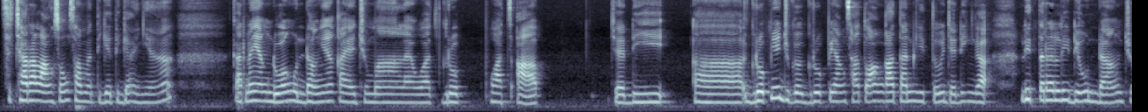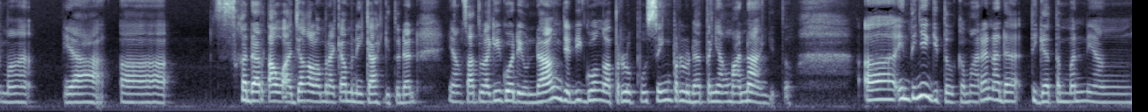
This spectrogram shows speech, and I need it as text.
secara langsung sama tiga-tiganya. Karena yang dua ngundangnya kayak cuma lewat grup WhatsApp. Jadi uh, grupnya juga grup yang satu angkatan gitu. Jadi nggak literally diundang cuma ya uh, sekedar tahu aja kalau mereka menikah gitu. Dan yang satu lagi gue diundang jadi gue nggak perlu pusing perlu datang yang mana gitu. Uh, intinya gitu kemarin ada tiga temen yang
